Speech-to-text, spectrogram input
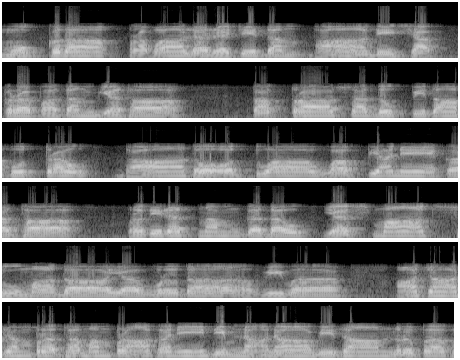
मुक्ता प्रवालरचितं भादिशक्रपदं यथा। तत्रा स पुत्रौ धातोद्वावप्यनेकथा प्रतिरत्नं गदौ यस्मात् सुमदाय वृता विव। आचारं प्रथमं प्राकनीतिं नानाविधां नृपः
